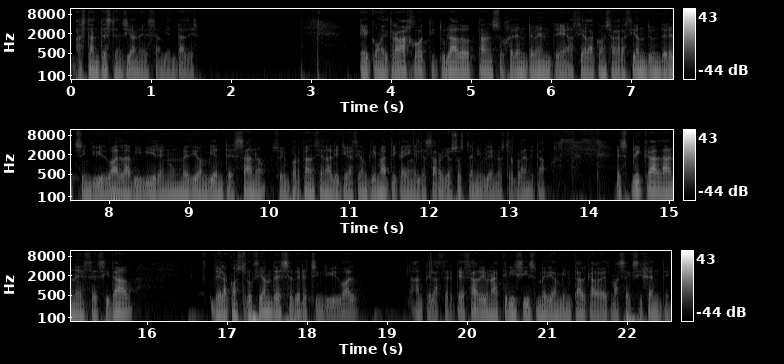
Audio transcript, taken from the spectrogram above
bastantes tensiones ambientales. Eh, con el trabajo titulado tan sugerentemente hacia la consagración de un derecho individual a vivir en un medio ambiente sano, su importancia en la litigación climática y en el desarrollo sostenible de nuestro planeta, explica la necesidad de la construcción de ese derecho individual ante la certeza de una crisis medioambiental cada vez más exigente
